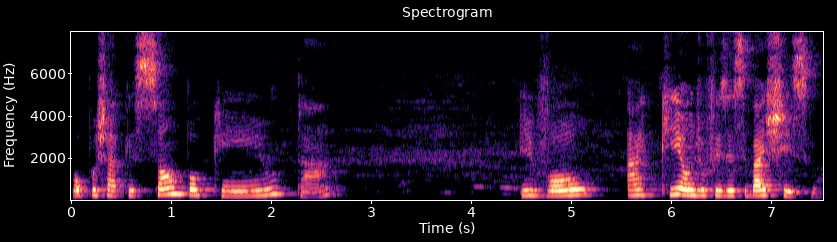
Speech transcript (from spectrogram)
Vou puxar aqui só um pouquinho, tá? E vou aqui onde eu fiz esse baixíssimo.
